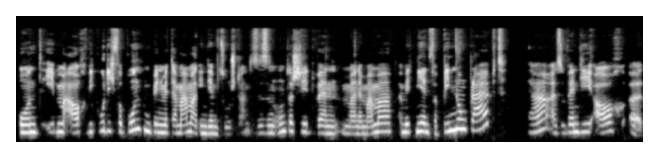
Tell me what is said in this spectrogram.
Und eben auch, wie gut ich verbunden bin mit der Mama in dem Zustand. Es ist ein Unterschied, wenn meine Mama mit mir in Verbindung bleibt, ja, also wenn die auch, äh,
